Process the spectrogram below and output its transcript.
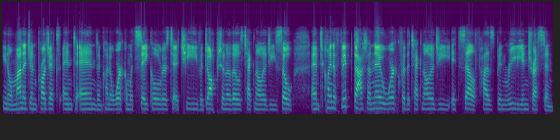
you know, managing projects end to end and kind of working with stakeholders to achieve adoption of those technologies. So, um, to kind of flip that and now work for the technology itself has been really interesting.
